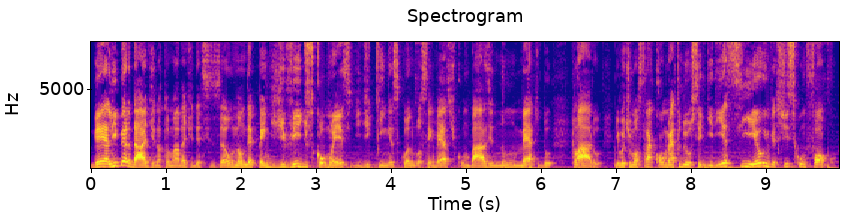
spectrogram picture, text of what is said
ganha liberdade na tomada de decisão, não depende de vídeos como esse, de diquinhas, quando você investe com base num método claro. E vou te mostrar qual método eu seguiria se eu investisse com foco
